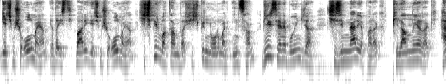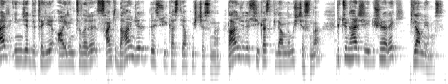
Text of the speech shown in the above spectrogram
geçmişi olmayan ya da istihbari geçmişi olmayan hiçbir vatandaş, hiçbir normal insan bir sene boyunca çizimler yaparak, planlayarak her ince detayı, ayrıntıları sanki daha önce de suikast yapmışçasına, daha önce de suikast planlamışçasına bütün her şeyi düşünerek planlayamaz.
